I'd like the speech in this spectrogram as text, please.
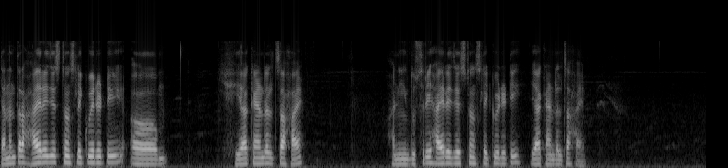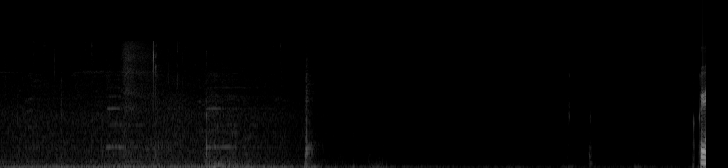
त्यानंतर हाय रेजिस्टन्स लिक्विडिटी ह्या कॅन्डलचा हाय आणि दुसरी हाय रेजिस्टन्स लिक्विडिटी या कॅन्डलचा हाय. ओके.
